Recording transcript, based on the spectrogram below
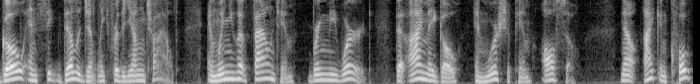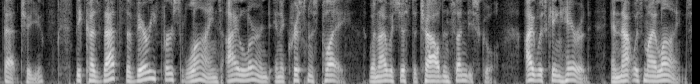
Go and seek diligently for the young child, and when you have found him, bring me word, that I may go and worship him also. Now, I can quote that to you because that's the very first lines I learned in a Christmas play when I was just a child in Sunday school. I was King Herod, and that was my lines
